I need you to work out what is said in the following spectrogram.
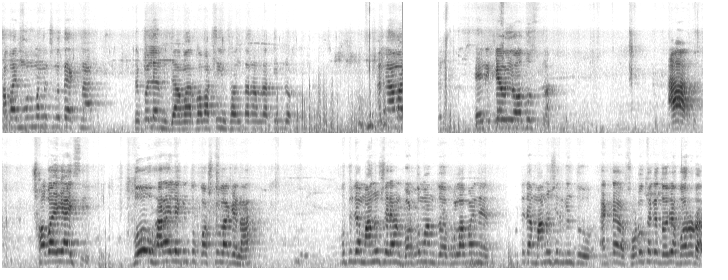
সবাই মন মানসিকতা এক না। তো কইলাম যে আমার বাবা তিন সন্তান, আমরা তিন রকম। আমি আমার এনে কেউই অবুঝ না। আর সবাই আইছি। বউ হারাইলে কিন্তু কষ্ট লাগে না। প্রতিটা মানুষের এখন বর্তমান পোলাপাইনের প্রতিটা মানুষের কিন্তু একটা ছোট থেকে ধরে বড়টা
